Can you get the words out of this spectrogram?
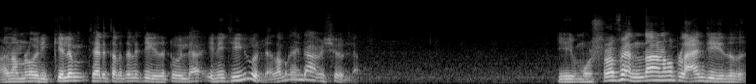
അത് നമ്മൾ ഒരിക്കലും ചരിത്രത്തിൽ ചെയ്തിട്ടുമില്ല. ഇനി ചെയ്യൂല നമുക്ക് അതിന്റെ ആവശ്യമില്ല. ഈ മുഷറഫ് എന്താണോ പ്ലാൻ ചെയ്തത്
